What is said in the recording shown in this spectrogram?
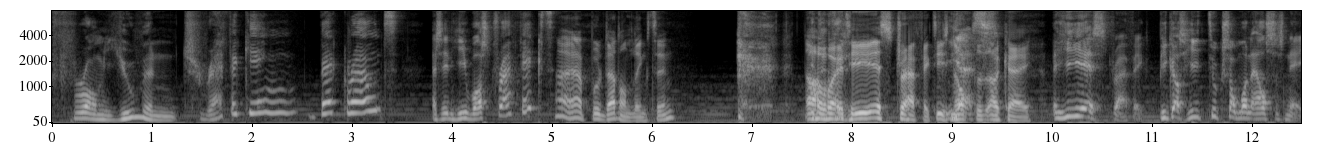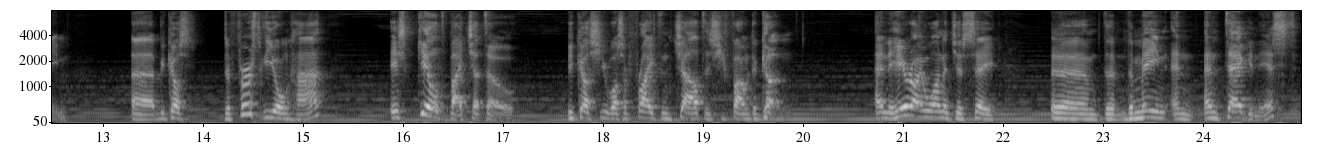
from human trafficking background, as in he was trafficked. Oh yeah, put that on LinkedIn. oh wait, he is trafficked. He's not. The, okay. He is trafficked because he took someone else's name. Uh, because the first Ryong Ha is killed by Chateau because she was a frightened child and she found a gun. And here I want to just say um, the the main an- antagonist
